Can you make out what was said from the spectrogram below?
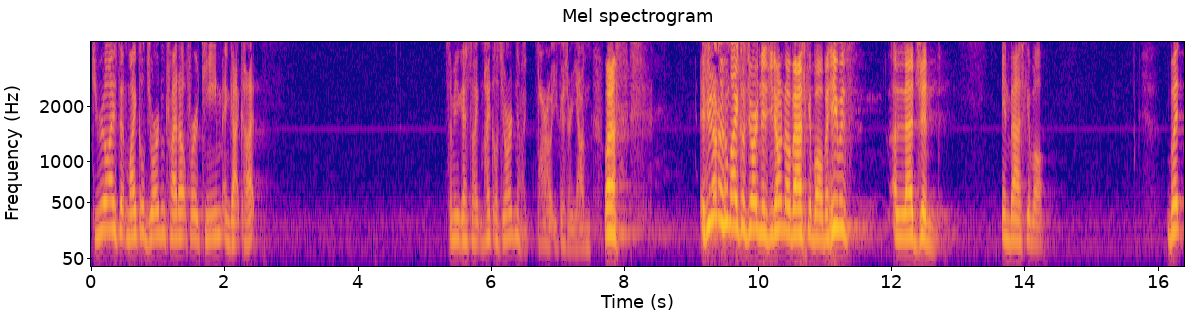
Do you realize that Michael Jordan tried out for a team and got cut? Some of you guys are like, Michael Jordan? I'm like, far out, you guys are young. Well, if you don't know who Michael Jordan is, you don't know basketball, but he was a legend in basketball. But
